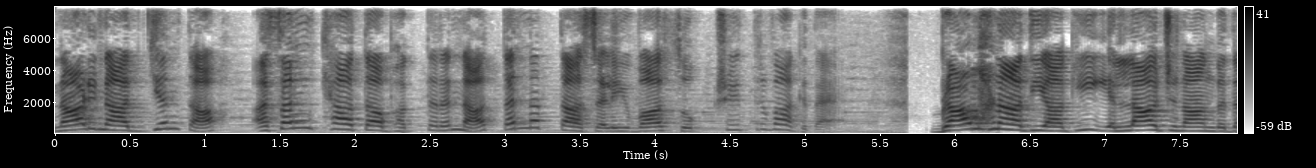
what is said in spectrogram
ನಾಡಿನಾದ್ಯಂತ ಅಸಂಖ್ಯಾತ ಭಕ್ತರನ್ನ ತನ್ನತ್ತ ಸೆಳೆಯುವ ಸುಕ್ಷೇತ್ರವಾಗಿದೆ. ಬ್ರಾಹ್ಮಣಾದಿಯಾಗಿ ಎಲ್ಲಾ ಜನಾಂಗದ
